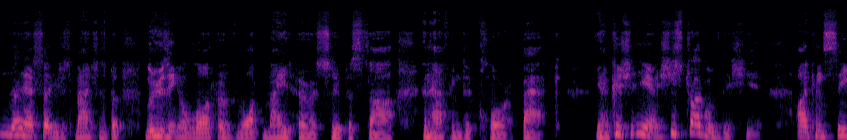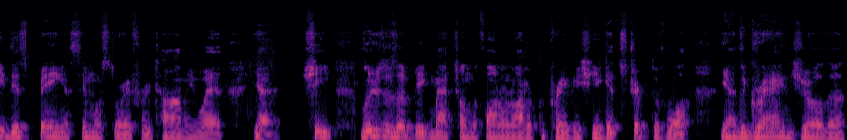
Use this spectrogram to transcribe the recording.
necessarily just matches, but losing a lot of what made her a superstar and having to claw it back. You know, because you know she struggled this year. I can see this being a similar story for Utami, where yeah, she loses a big match on the final night of the previous year, gets stripped of what you know the grandeur, the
